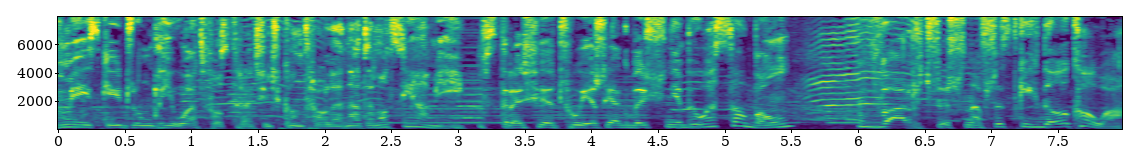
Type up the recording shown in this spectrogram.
W miejskiej dżungli łatwo stracić kontrolę nad emocjami. W stresie czujesz, jakbyś nie była sobą. Warczysz na wszystkich dookoła.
